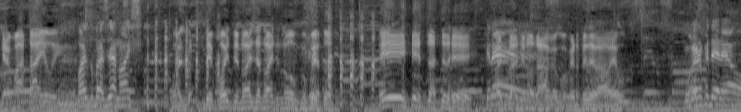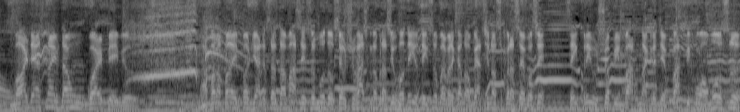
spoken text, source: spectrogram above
quer matar eu, hein? Voz do Brasil é nós. Voz depois de nós é nós de novo, companheiro. Eita, trem. Voz do Brasil não dá, meu governo federal. É o Governo Federal. maior dessa, nós dá um golpe aí, viu? A fala fala aí, Pão Diário Santa Massa, isso muda o seu churrasco no Brasil Rodeio. Tem supermercado Alberti, nosso coração é você. Sem frio, shopping bar na Grande FAP com almoço.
